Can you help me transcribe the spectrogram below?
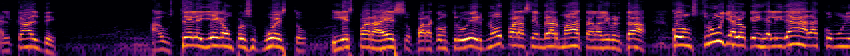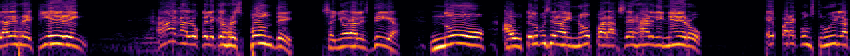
Alcalde, a usted le llega un presupuesto y es para eso, para construir, no para sembrar mata en la libertad. Construya lo que en realidad las comunidades requieren. Haga lo que le corresponde, señora Les Díaz. No, a usted lo pusieron ahí no para hacer jardinero. Es para construir la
